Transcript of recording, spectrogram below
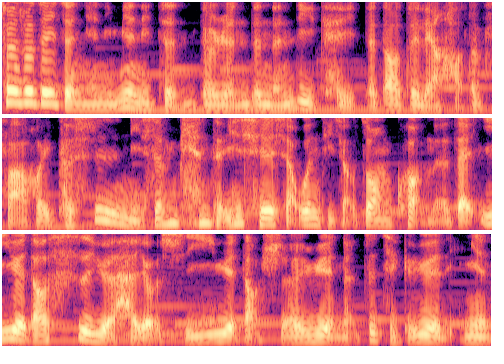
虽然说这一整年里面，你整个人的能力可以得到最良好的发挥，可是你身边的一些小问题、小状况呢，在一月到四月，还有十一月到十二月呢，这几个月里面，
